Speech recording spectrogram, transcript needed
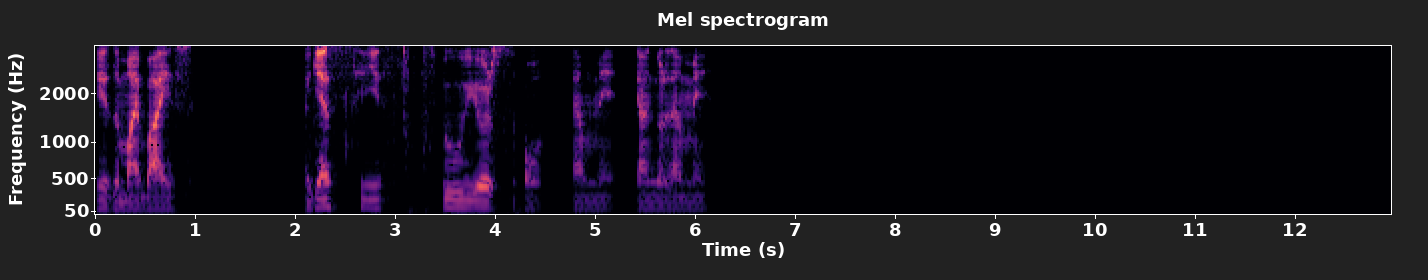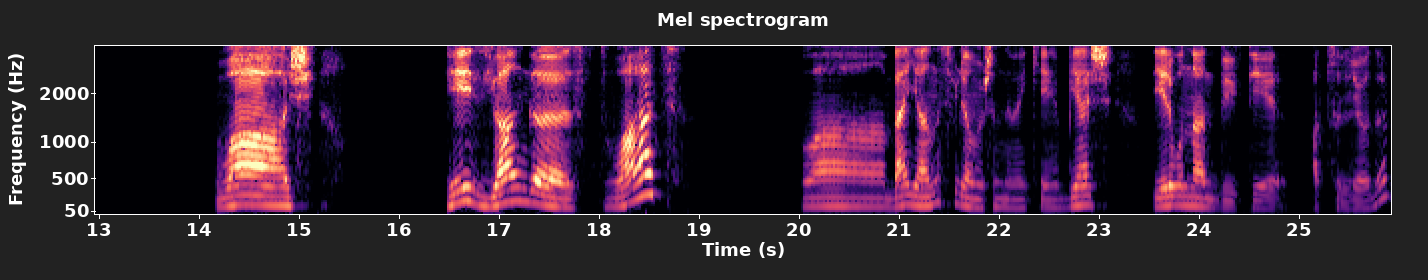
He's my bias. I guess he's two years old than me, younger than me. Wow, he's youngest. What? Wow, ben yanlış biliyormuşum demek ki. Bir yaş diğeri bundan büyük diye hatırlıyordu.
